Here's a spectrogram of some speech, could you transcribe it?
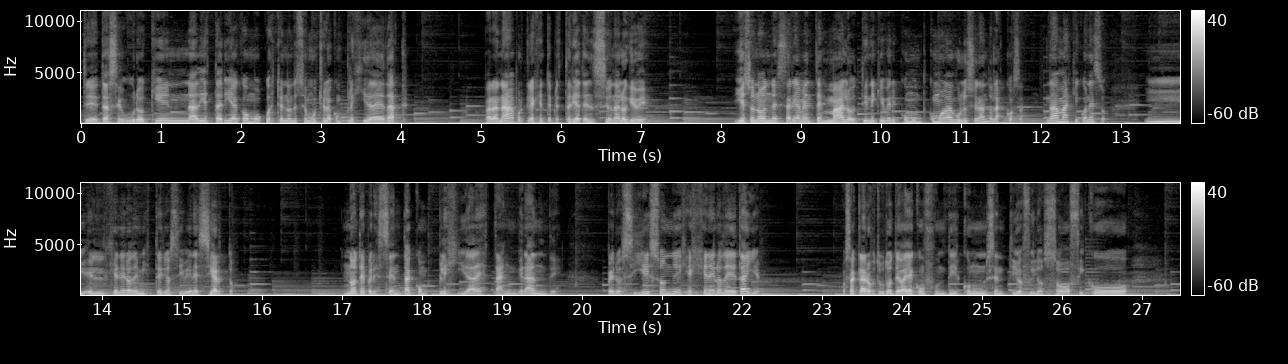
te, te, aseguro que nadie estaría como cuestionándose mucho la complejidad de Dark. Para nada, porque la gente prestaría atención a lo que ve. Y eso no necesariamente es malo, tiene que ver cómo, cómo va evolucionando las cosas. Nada más que con eso. Y el género de misterio, si bien es cierto, no te presenta complejidades tan grandes, pero sí son, es género de detalle. O sea, claro, tú no te vayas a confundir con un sentido filosófico,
